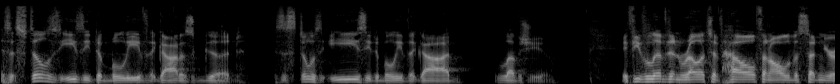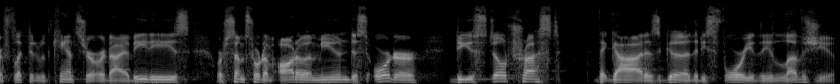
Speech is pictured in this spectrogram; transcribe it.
is it still as easy to believe that God is good? Is it still as easy to believe that God loves you? If you've lived in relative health and all of a sudden you're afflicted with cancer or diabetes or some sort of autoimmune disorder, do you still trust that God is good, that He's for you, that He loves you?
